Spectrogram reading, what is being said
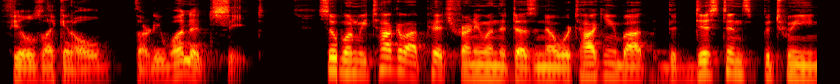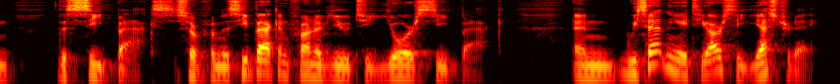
feels like an old 31 inch seat. So when we talk about pitch, for anyone that doesn't know, we're talking about the distance between the seat backs. So from the seat back in front of you to your seat back. And we sat in the ATR seat yesterday,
